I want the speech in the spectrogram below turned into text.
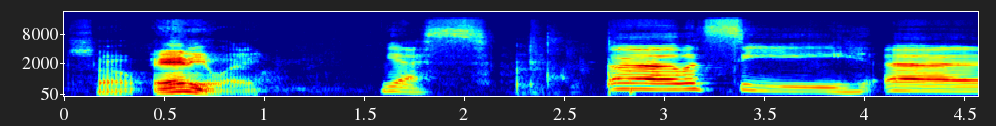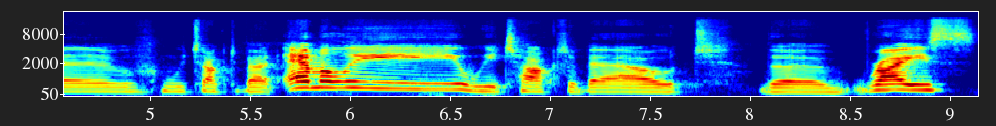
so anyway Yes. Uh let's see. Uh we talked about Emily, we talked about the rice,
